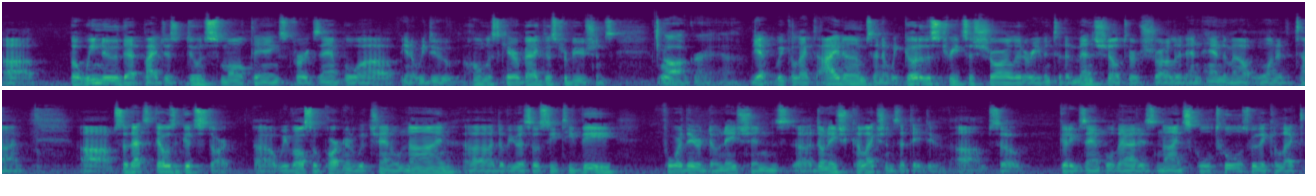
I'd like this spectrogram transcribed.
Uh, but we knew that by just doing small things, for example, uh, you know, we do homeless care bag distributions. Oh, great. Yeah. Yep, we collect items and then we go to the streets of Charlotte or even to the men's shelter of Charlotte and hand them out one at a time. Um, so that's that was a good start. Uh, we've also partnered with Channel Nine, uh, WSOC TV, for their donations, uh, donation collections that they do. Um, so good example of that is Nine School Tools, where they collect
